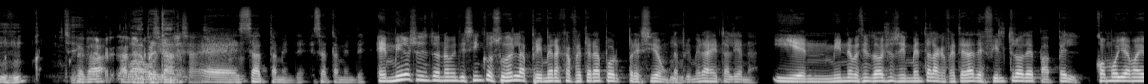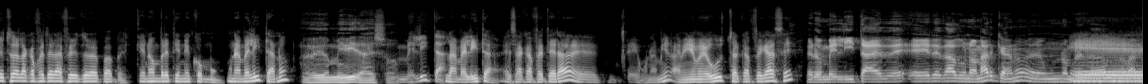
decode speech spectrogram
sí. da- La- eh, exactamente, exactamente. En 1895 surgen las primeras cafeteras por presión, las primeras italianas. Y en 1908 se inventa la cafetera de filtro de papel. ¿Cómo llamáis ustedes la cafetera de filtro de papel? ¿Qué nombre tiene común? Una melita, ¿no? No he oído en mi vida eso. Melita. La melita, esa cafetera eh, es una mierda. A mí no me gusta el café que hace. Pero Melita es de- heredado de una marca, ¿no? Es un nombre heredado de una marca.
